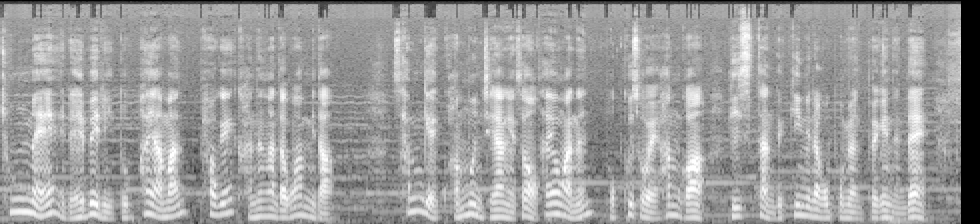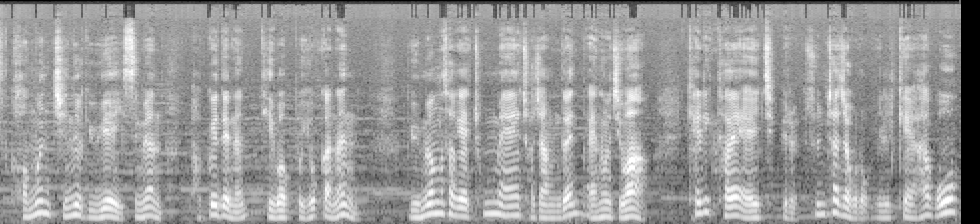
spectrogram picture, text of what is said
촉매의 레벨이 높아야만 파괴 가능하다고 합니다. 3개 관문 재앙에서 사용하는 보크소의 함과 비슷한 느낌이라고 보면 되겠는데 검은 진흙 위에 있으면 받게 되는 디버프 효과는 유명석의 촉매에 저장된 에너지와 캐릭터의 HP를 순차적으로 잃게 하고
